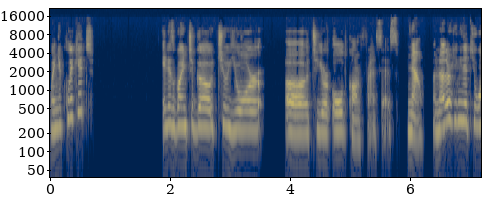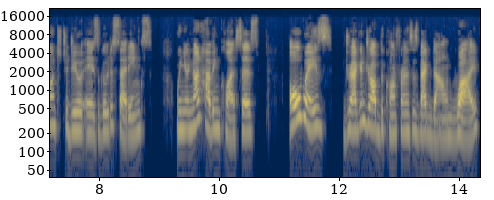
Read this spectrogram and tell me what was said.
When you click it, it is going to go to your uh, to your old conferences. Now, another thing that you want to do is go to settings. When you're not having classes, always drag and drop the conferences back down. Why?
